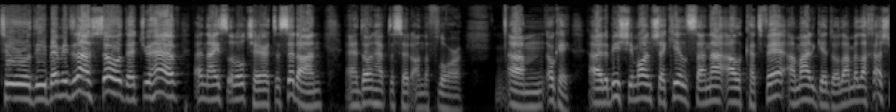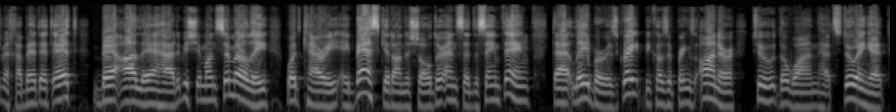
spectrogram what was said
to the Midrash so that you have a nice little chair to sit on and don't have to sit on the floor. Um, okay, uh, Rabbi Shimon Shakil Sana al Katfe Amar Gedola Melacha Shemechabedet et Be'aleha. Rabbi Shimon similarly would carry a basket on the shoulder and said the same thing that labor is great because it brings honor to the one that's doing it.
